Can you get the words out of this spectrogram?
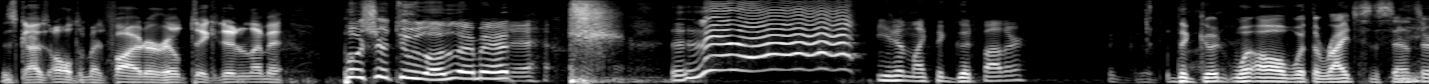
this guy's ultimate fighter. He'll take it to the limit, push it to the limit. limit. You didn't like the Good Father? The good. The good one, oh, with the rights to censor.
